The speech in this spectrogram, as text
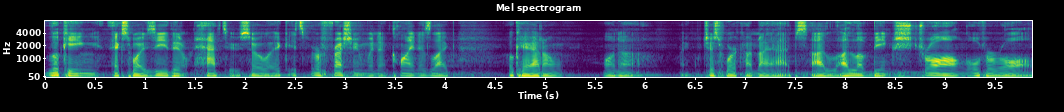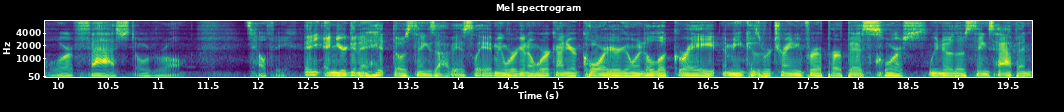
looking XYZ. They don't have to. So like it's refreshing when a client is like, okay, I don't want to like just work on my abs. I, I love being strong overall or fast overall. It's healthy. And, and you're going to hit those things, obviously. I mean, we're going to work on your core. You're going to look great. I mean, because we're training for a purpose. Of course. We know those things happen.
